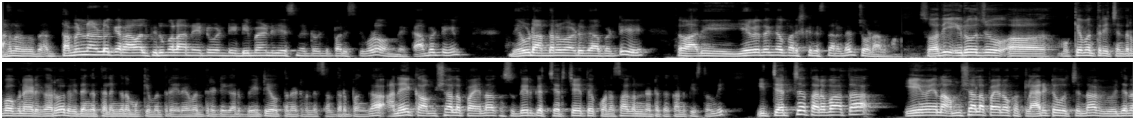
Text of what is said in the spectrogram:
అసలు తమిళనాడులోకి రావాలి తిరుమల అనేటువంటి డిమాండ్ చేసినటువంటి పరిస్థితి కూడా ఉంది. కాబట్టి దేవుడు అందరివాడు కాబట్టి సో అది ఏ విధంగా పరిష్కరిస్తారనేది చూడాలి మనం. సో అది ఈరోజు ముఖ్యమంత్రి చంద్రబాబు నాయుడు గారు అదేవిధంగా తెలంగాణ ముఖ్యమంత్రి రేవంత్ రెడ్డి గారు భేటీ అవుతున్నటువంటి సందర్భంగా అనేక అంశాలపైన ఒక సుదీర్ఘ చర్చ అయితే కొనసాగనున్నట్టుగా కనిపిస్తుంది. ఈ చర్చ తర్వాత ఏమైనా అంశాలపైన ఒక క్లారిటీ వచ్చిందా? విభజన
